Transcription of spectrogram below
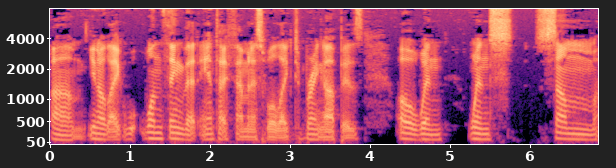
um, you know, like w- one thing that anti-feminists will like to bring up is, oh, when when s- some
